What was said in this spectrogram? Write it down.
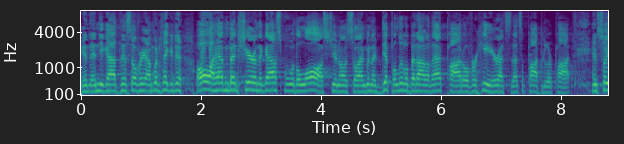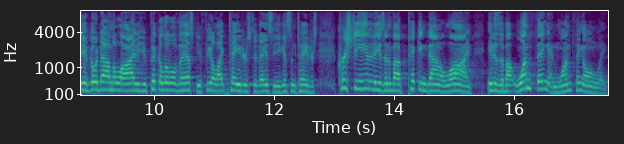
and then you got this over here. I'm going to take it. Oh, I haven't been sharing the gospel with the lost, you know, so I'm going to dip a little bit out of that pot over here. That's that's a popular pot. And so you go down the line and you pick a little of this. And you feel like taters today, so you get some taters. Christianity isn't about picking down a line. It is about one thing and one thing only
